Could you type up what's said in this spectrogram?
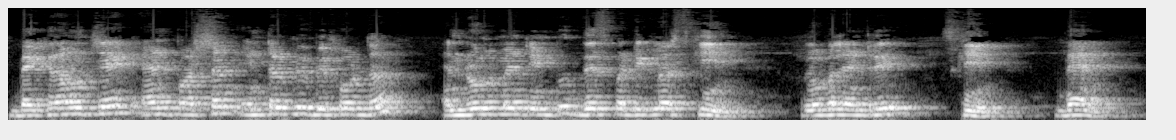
background check and person interview before the enrollment into this particular scheme, global entry scheme. Then,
